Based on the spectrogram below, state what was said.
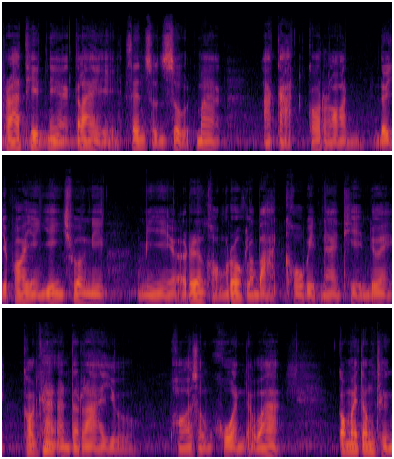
พระอาทิตย์เนี่ยใกล้เส้นศูนย์สูตรมาก อากาศก็ร้อน โดยเฉพาะอย่างยิ่งช่วงนี้มีเรื่องของโรคระบาดโควิด -19 ด้วย ค่อนข้างอันตรายอยู่ พอสมควรแต่ว่าก็ไม่ต้องถึง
